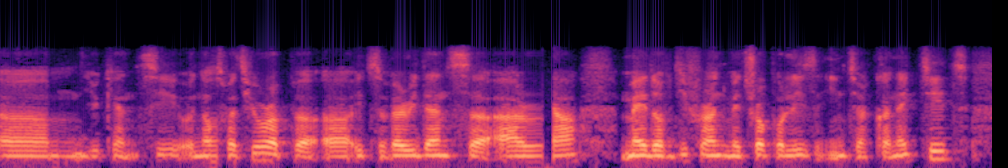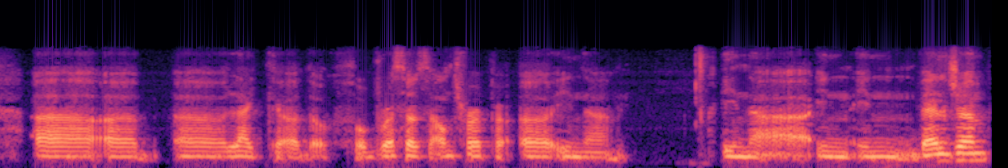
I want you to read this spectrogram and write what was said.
Um, you can see uh, northwest Europe. Uh, uh, it's a very dense uh, area made of different metropolises interconnected, uh, uh, uh, like uh, for Brussels, Antwerp uh, in. In uh, in in Belgium,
